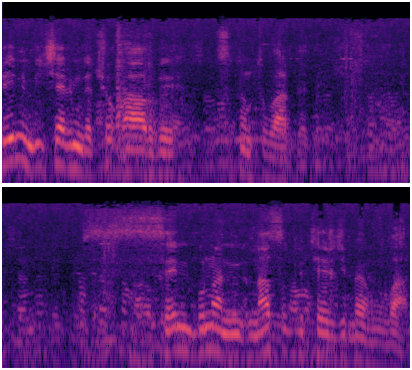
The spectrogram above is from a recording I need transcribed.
benim içerimde çok ağır bir sıkıntı var dedi. Sen buna nasıl bir tercümen var?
